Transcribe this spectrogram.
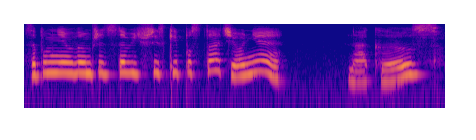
Zapomniałem wam przedstawić wszystkie postacie, o nie! Knuckles.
